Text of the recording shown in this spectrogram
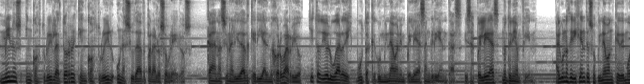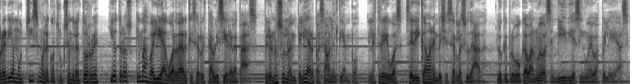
menos en construir la torre que en construir una ciudad para los obreros. Cada nacionalidad quería el mejor barrio y esto dio lugar a disputas que culminaban en peleas sangrientas. Esas peleas no tenían fin. Algunos dirigentes opinaban que demoraría muchísimo la construcción de la torre y otros que más valía aguardar que se restableciera la paz. Pero no solo en pelear pasaban el tiempo. En las treguas se dedicaban a embellecer la ciudad, lo que provocaba nuevas envidias y nuevas peleas.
